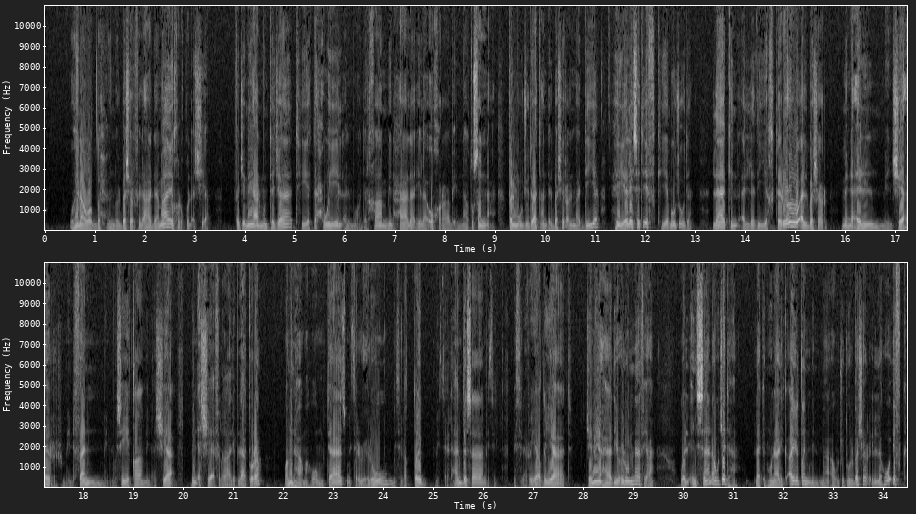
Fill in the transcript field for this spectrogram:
وهنا أوضح أن البشر في العادة ما يخلق الأشياء. فجميع المنتجات هي تحويل المواد الخام من حالة إلى أخرى بأنها تصنع. فالموجودات عند البشر المادية هي ليست إفك هي موجودة. لكن الذي يخترعه البشر من علم من شعر من فن من موسيقى من أشياء من أشياء في الغالب لا ترى. ومنها ما هو ممتاز مثل العلوم مثل الطب مثل الهندسة مثل مثل الرياضيات. جميع هذه علوم نافعة. والإنسان أوجدها. لكن هنالك أيضا من ما أوجدوا البشر إلا هو إفك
